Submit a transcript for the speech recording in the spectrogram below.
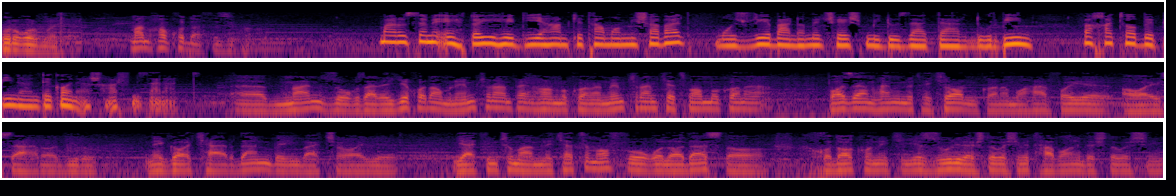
برو من می‌خوام خداحافظی کنم. مراسم اهدای هدیه هم که تمام می شود مجری برنامه چشم می دوزد در دوربین و خطاب بینندگانش حرف می زند. من ذوق زدگی خودم نمی‌تونم پنهان بکنم نمی‌تونم کتمان بکنم بازم همین رو تکرار می‌کنم و حرفای آقای زهرادی رو نگاه کردن به این بچه های یتیم تو مملکت ما فوق العاده است خدا کنه که یه زوری داشته باشیم یه توانی داشته باشیم.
